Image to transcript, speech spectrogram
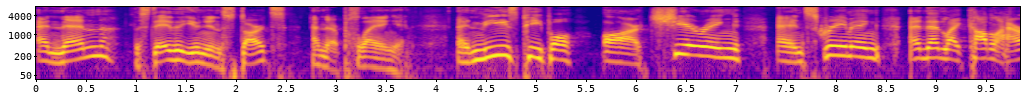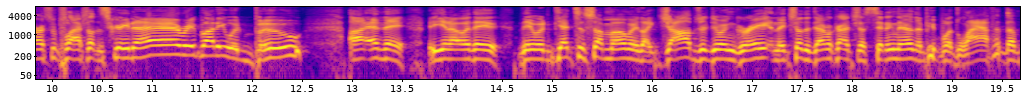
And then the State of the Union starts, and they're playing it, and these people are cheering and screaming, and then like Kamala Harris would flash on the screen, and everybody would boo, uh, and they, you know, they they would get to some moment like jobs are doing great, and they'd show the Democrats just sitting there, and then people would laugh at them.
